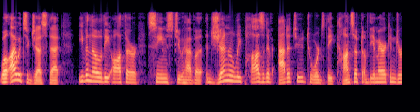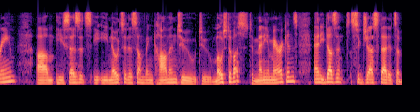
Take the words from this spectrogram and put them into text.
Well, I would suggest that even though the author seems to have a generally positive attitude towards the concept of the American dream, um, he says it's he notes it as something common to to most of us, to many Americans, and he doesn't suggest that it's a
